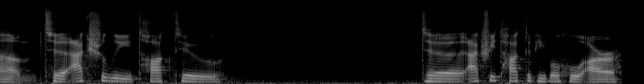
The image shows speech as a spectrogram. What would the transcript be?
um, to actually talk to to actually talk to people who are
